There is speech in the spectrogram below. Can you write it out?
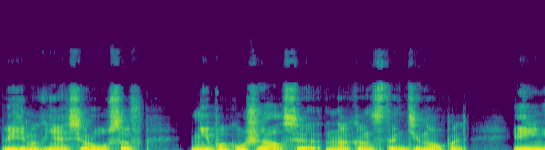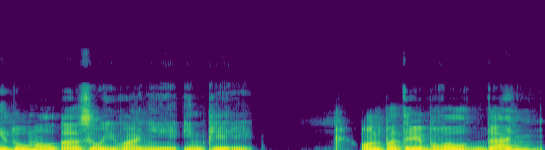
Видимо, князь Русов не покушался на Константинополь и не думал о завоевании империи. Он потребовал дань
